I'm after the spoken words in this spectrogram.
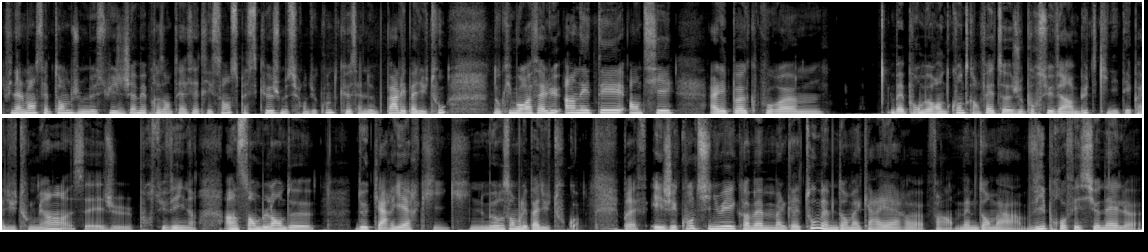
Finalement, en septembre, je me suis jamais présentée à cette licence parce que je me suis rendu compte que ça ne me parlait pas du tout. Donc, il m'aura fallu un été entier à l'époque pour ben pour me rendre compte qu'en fait, je poursuivais un but qui n'était pas du tout le mien. Je poursuivais un semblant de, de carrière qui, ne me ressemblait pas du tout, quoi. Bref, et j'ai continué quand même, malgré tout, même dans ma carrière, euh, enfin, même dans ma vie professionnelle euh,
